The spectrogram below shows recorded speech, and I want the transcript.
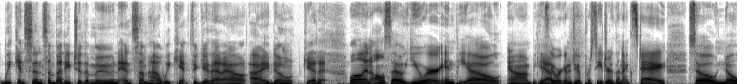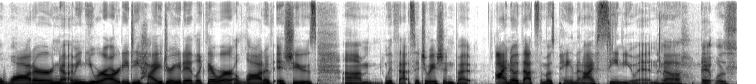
we can send somebody to the moon and somehow we can't figure that out. I don't get it. Well, and also you were NPO um, because Yep. they were going to do a procedure the next day. So no water. No, I mean you were already dehydrated. Like there were a lot of issues um, with that situation. But I know that's the most pain that I've seen you in. Oh, it was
